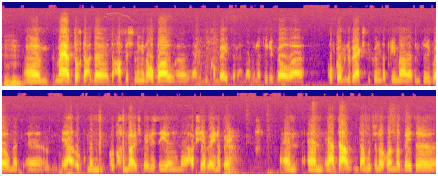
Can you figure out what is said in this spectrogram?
Mm -hmm. um, maar ja, toch de, de, de afwisseling in de opbouw, ja, dat moet gewoon beter. En we hebben natuurlijk wel opkomende backs, die kunnen dat prima. We hebben natuurlijk wel met, ja, ook, met, ook gewoon buitenspelers die een actie hebben één op één. En, en ja, daar, daar moeten we nog een wat beter, uh,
